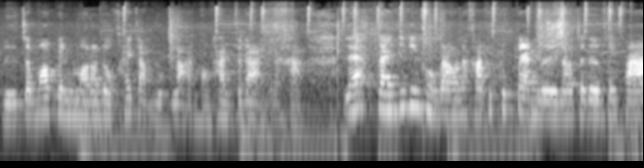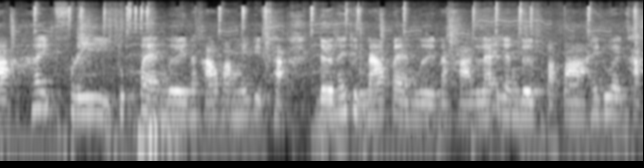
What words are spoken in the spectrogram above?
หรือจะมอบเป็นมรดกให้กับบุตรหลานของท่านก็ได้นะคะ และแปลงที่ดินของเรานะคะ ทุกๆ แปลงเลยเราจะเดินไฟฟ้าให้ฟรีทุกแปลงเลยนะคะฟังไม่ผิดค่ะ เดินให้ถึงหน้าแปลงเลยนะคะ และยังเดินประปาให้ด้วยค่ะ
